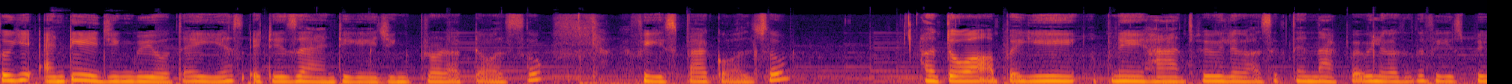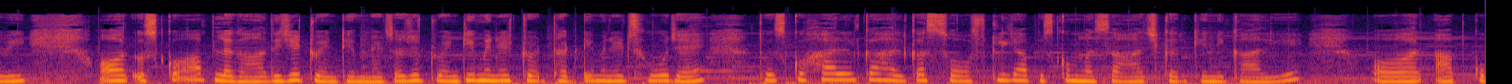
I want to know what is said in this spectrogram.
तो ये एंटी एजिंग भी होता है। Yes it is a anti ageing product also face pack also तो आप ये अपने हैंड्स पे भी लगा सकते हैं नेक पे भी लगा सकते हैं फेस पे भी। और उसको आप लगा दीजिए ट्वेंटी मिनट्स और जो ट्वेंटी मिनट थर्टी मिनट्स हो जाए तो उसको हल्का हल्का सॉफ्टली आप इसको मसाज करके निकालिए और आपको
